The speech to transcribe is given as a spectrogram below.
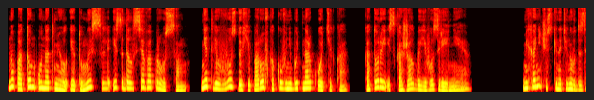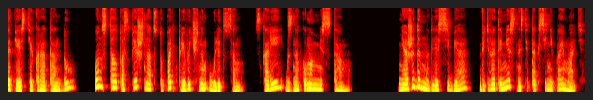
Но потом он отмел эту мысль и задался вопросом, нет ли в воздухе паров какого-нибудь наркотика, который искажал бы его зрение. Механически натянув до запястья каратанду, он стал поспешно отступать к привычным улицам, скорей к знакомым местам. Неожиданно для себя, ведь в этой местности такси не поймать,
